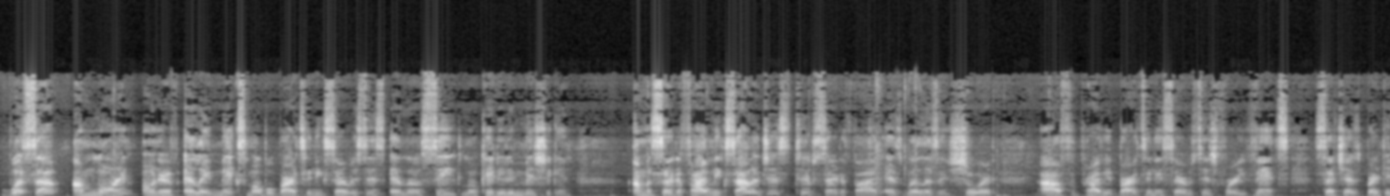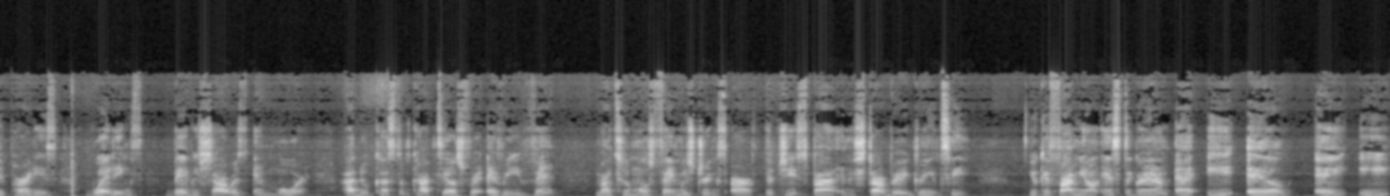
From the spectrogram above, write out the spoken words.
What's up? I'm Lauren, owner of LA Mix Mobile Bartending Services, LLC, located in Michigan. I'm a certified mixologist, tip certified, as well as insured. I offer private bartending services for events such as birthday parties, weddings, baby showers, and more. I do custom cocktails for every event. My two most famous drinks are the G Spot and the Strawberry Green Tea. You can find me on Instagram at ELAE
